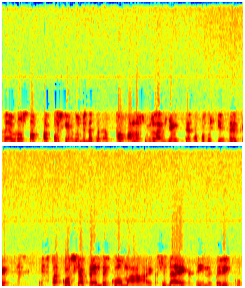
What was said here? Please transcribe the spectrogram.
40 ευρώ στα 870. Προφανώς μιλάμε για μικρές αποδοχές, έτσι. 705,66 είναι περίπου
